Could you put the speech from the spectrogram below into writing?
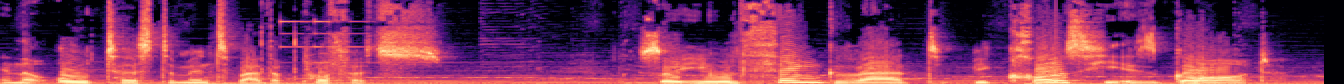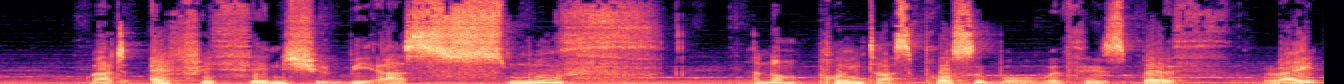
in the Old Testament by the prophets. So you would think that because he is God, that everything should be as smooth and on point as possible with his birth, right?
